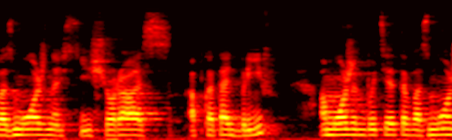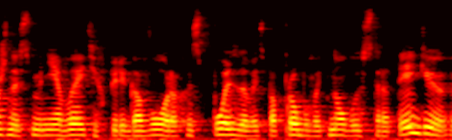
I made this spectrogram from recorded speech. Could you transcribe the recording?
возможность еще раз обкатать бриф, а может быть это возможность мне в этих переговорах использовать, попробовать новую стратегию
